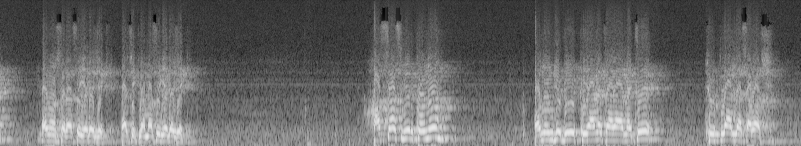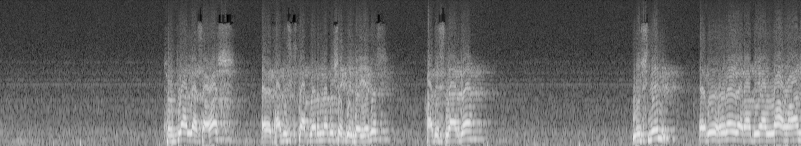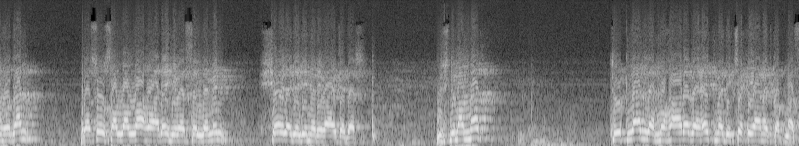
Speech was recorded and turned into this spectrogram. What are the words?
onun sırası gelecek. Açıklaması gelecek. Hassas bir konu 10. büyük kıyamet alameti Türklerle savaş. Türklerle savaş evet hadis kitaplarında bu şekilde gelir. Hadislerde Müslim Ebu Hureyre radıyallahu anhudan Resul sallallahu aleyhi ve sellemin şöyle dediğini rivayet eder. Müslümanlar Türklerle muharebe etmedikçe kıyamet kopmaz.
